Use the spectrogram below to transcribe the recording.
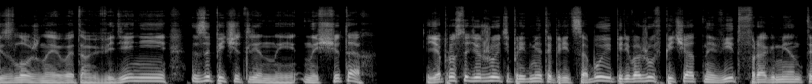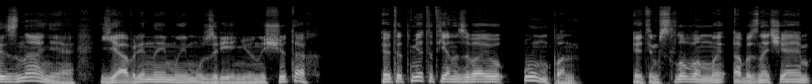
изложенные в этом введении, запечатлены на щитах. Я просто держу эти предметы перед собой и перевожу в печатный вид фрагменты знания, явленные моему зрению на счетах. Этот метод я называю умпан. Этим словом мы обозначаем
